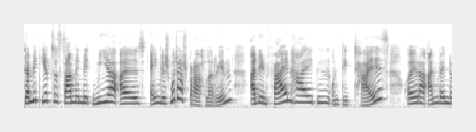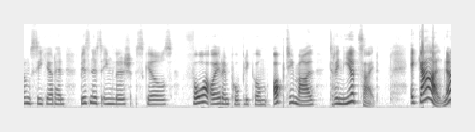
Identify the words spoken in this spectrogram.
damit ihr zusammen mit mir als Englisch-Muttersprachlerin an den Feinheiten und Details eurer anwendungssicheren Business English Skills vor eurem Publikum optimal trainiert seid. Egal, ne,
